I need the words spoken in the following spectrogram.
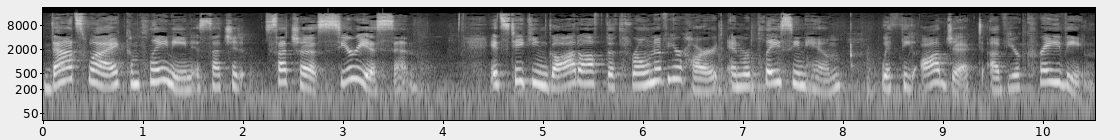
That's why complaining is such a, such a serious sin. It's taking God off the throne of your heart and replacing him with the object of your craving.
